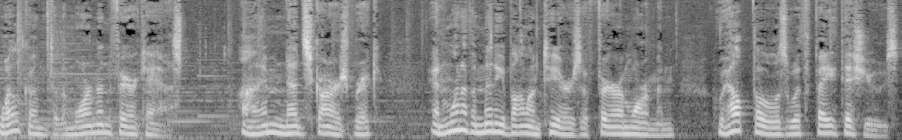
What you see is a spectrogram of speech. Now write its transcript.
Welcome to the Mormon Faircast. I'm Ned Scarisbrick, and one of the many volunteers of Fair Mormon who help those with faith issues.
